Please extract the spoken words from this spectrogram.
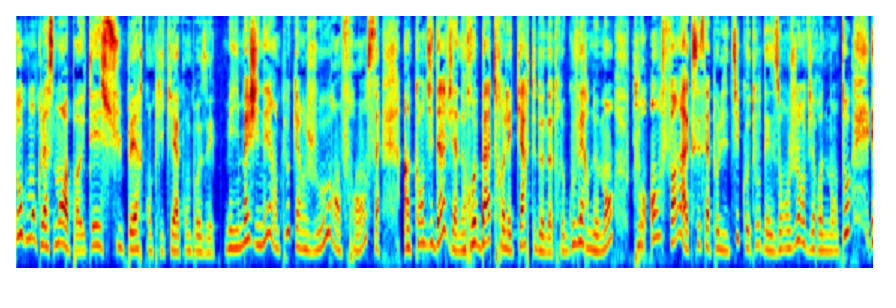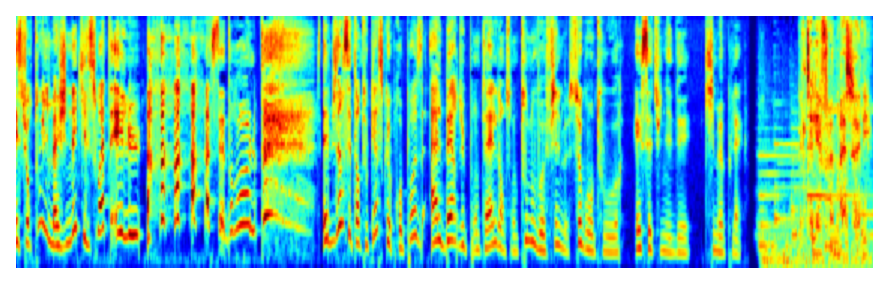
donc mon classement a pas été super compliqué à composer. Mais imaginez un peu qu'un jour, en France, un candidat vienne rebattre les cartes de notre gouvernement pour enfin axer sa politique autour des enjeux environnementaux, et surtout imaginez qu'il soit élu. c'est drôle. Eh bien, c'est en tout cas ce que propose Albert Dupontel dans son tout nouveau film Second Tour. Et c'est une idée qui me plaît. Le téléphone va sonner.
